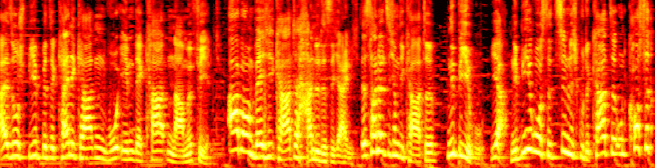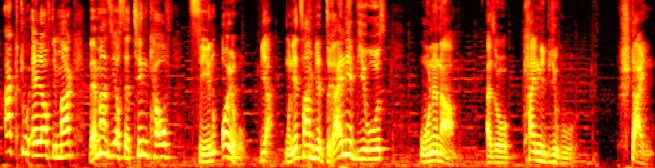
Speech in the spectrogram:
Also spielt bitte keine Karten, wo eben der Kartenname fehlt. Aber um welche Karte handelt es sich eigentlich? Es handelt sich um die Karte Nibiru. Ja, Nibiru ist eine ziemlich gute Karte und kostet aktuell auf dem Markt, wenn man sie aus der Tin kauft, 10 Euro. Ja, und jetzt haben wir drei Nibirus ohne Namen. Also kein Nibiru. Stein.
